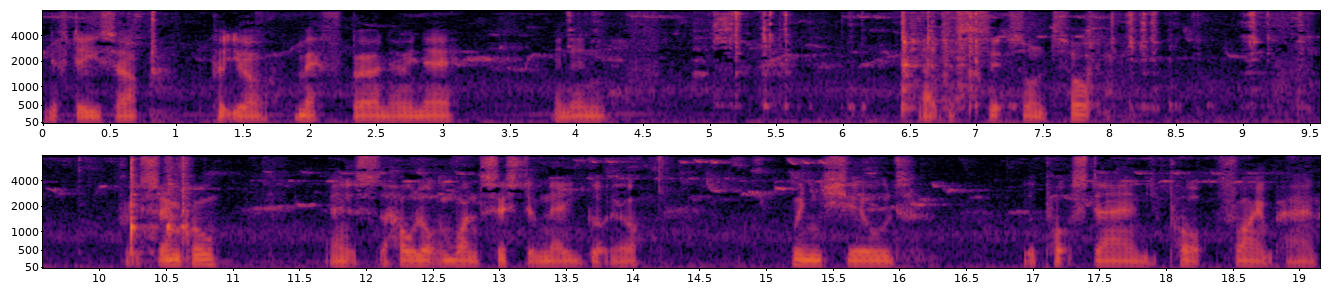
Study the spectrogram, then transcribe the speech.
Lift these up. Put your meth burner in there. And then that just sits on top. Pretty simple. And it's the whole lot in one system there. You've got your windshield, your pot stand, your pot, frying pan.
